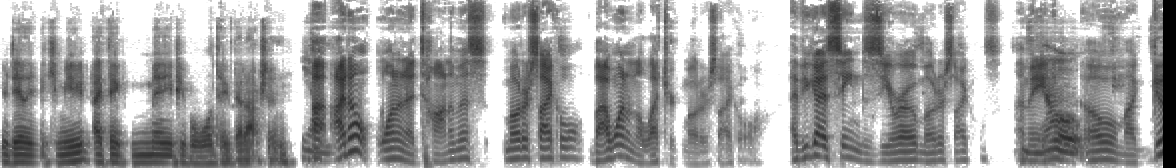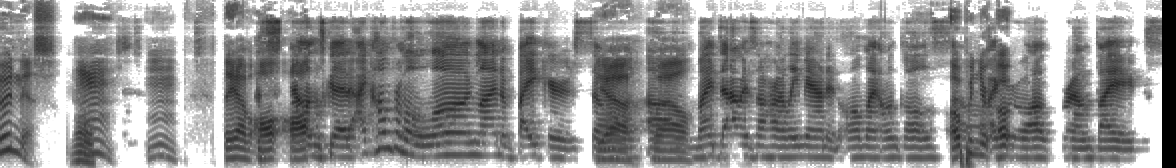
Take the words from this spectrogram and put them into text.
your daily commute, I think many people will take that option. Yeah. I, I don't want an autonomous motorcycle, but I want an electric motorcycle. Have you guys seen zero motorcycles? I mean, no. oh my goodness. No. Mm, mm. They have that all. Sounds all, good. I come from a long line of bikers, so yeah. Well, um, my dad was a Harley man, and all my uncles. So open your. I grew up around bikes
